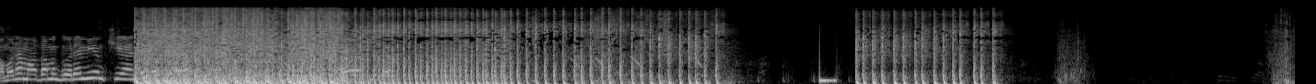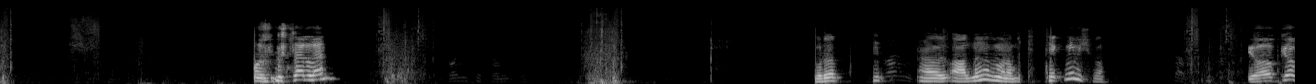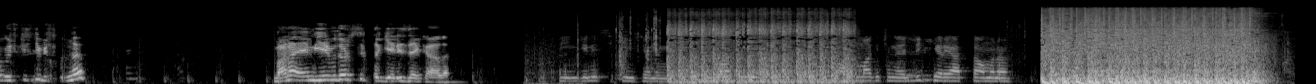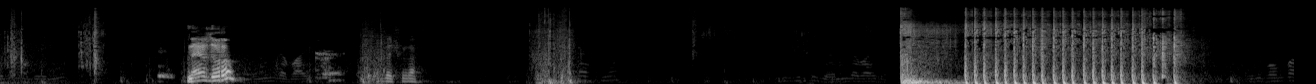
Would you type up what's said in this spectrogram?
Aman ama adamı göremiyorum ki yani. Şurada. Pusmuşlar lan. Burada Ha, aldınız mı onu? Bu tek miymiş bu? Yok yok 3 kişiymiş bunlar. Bana M24 sıktı geri zekalı. Dingini sikeyim senin. Almak için 50 kere yattı amına. Nerede o? Şurada şurada.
